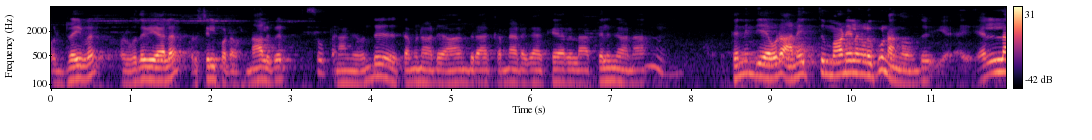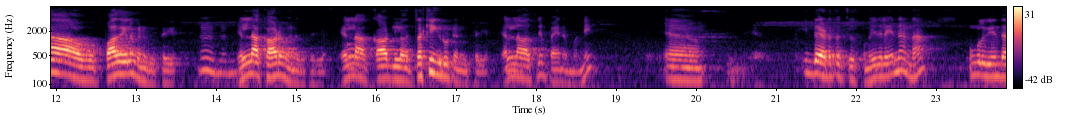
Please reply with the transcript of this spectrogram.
ஒரு டிரைவர் ஒரு உதவியாளர் ஒரு ஸ்டில் ஃபோட்டோகிராஃபர் நாலு பேர். சூப்பர். நாங்கள் வந்து தமிழ்நாடு ஆந்திரா கர்நாடகா கேரளா தெலுங்கானா தென்னிந்தியாவோட அனைத்து மாநிலங்களுக்கும் நாங்கள் வந்து எல்லா பாதைகளும் எனக்கு தெரியும். எல்லா காடும் எனக்கு தெரியும். எல்லா காடில் ட்ரெக்கிங் ரூட் எனக்கு தெரியும். எல்லாத்துலேயும் பயணம் பண்ணி இந்த இடத்த சூஸ் பண்ணும். இதில் என்னென்னா உங்களுக்கு இந்த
